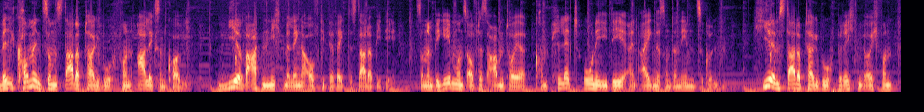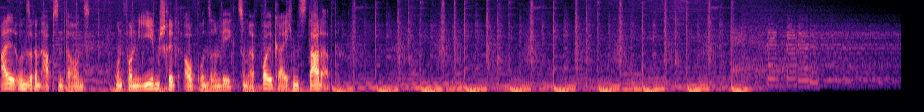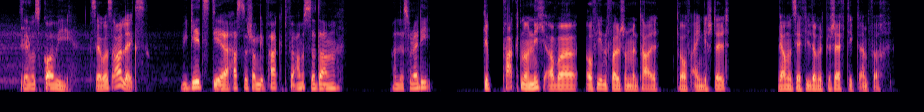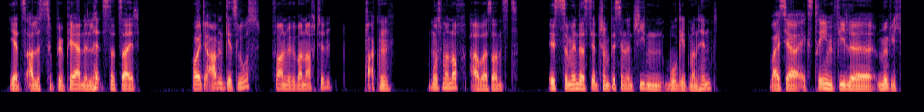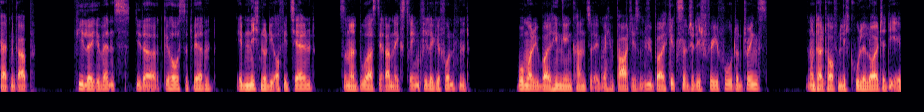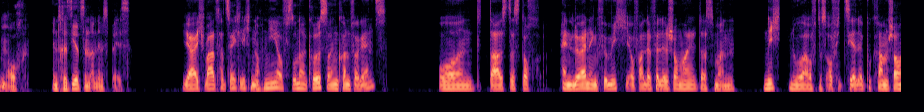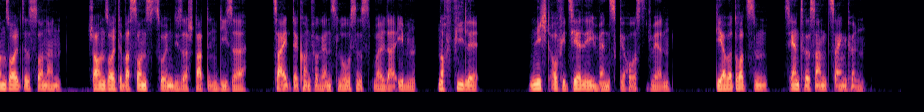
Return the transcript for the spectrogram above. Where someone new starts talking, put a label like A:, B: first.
A: Willkommen zum Startup-Tagebuch von Alex und Corby. Wir warten nicht mehr länger auf die perfekte Startup-Idee, sondern begeben uns auf das Abenteuer, komplett ohne Idee ein eigenes Unternehmen zu gründen. Hier im Startup-Tagebuch berichten wir euch von all unseren Ups und Downs und von jedem Schritt auf unserem Weg zum erfolgreichen Startup.
B: Servus Corby.
A: Servus Alex.
B: Wie geht's dir? Hast du schon gepackt für Amsterdam? Alles ready?
A: Gepackt noch nicht, aber auf jeden Fall schon mental drauf eingestellt. Wir haben uns ja viel damit beschäftigt, einfach jetzt alles zu preparen in letzter Zeit. Heute Abend geht's los, fahren wir über Nacht hin. Packen muss man noch, aber sonst ist zumindest jetzt schon ein bisschen entschieden, wo geht man hin. Weil es ja extrem viele Möglichkeiten gab, viele Events, die da gehostet werden. Eben nicht nur die offiziellen, sondern du hast ja dann extrem viele gefunden, wo man überall hingehen kann zu irgendwelchen Partys. Und überall gibt es natürlich Free Food und Drinks und halt hoffentlich coole Leute, die eben auch interessiert sind an dem Space.
B: Ja, ich war tatsächlich noch nie auf so einer größeren Konferenz. Und da ist das doch ein Learning für mich auf alle Fälle schon mal, dass man nicht nur auf das offizielle Programm schauen sollte, sondern schauen sollte, was sonst so in dieser Stadt, in dieser Zeit der Konferenz los ist, weil da eben noch viele nicht offizielle Events gehostet werden, die aber trotzdem sehr interessant sein können.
